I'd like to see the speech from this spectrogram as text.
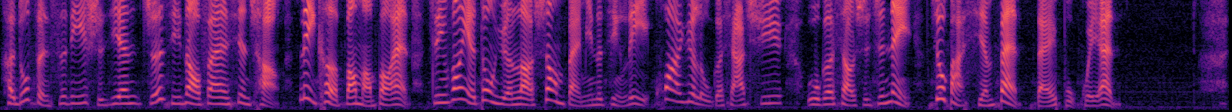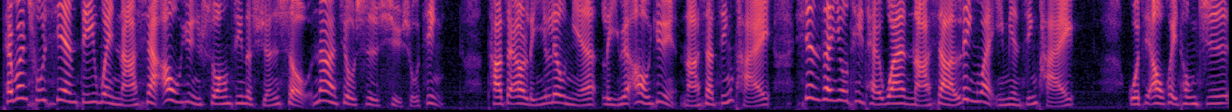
很多粉丝第一时间直急到犯案现场，立刻帮忙报案。警方也动员了上百名的警力，跨越了五个辖区，五个小时之内就把嫌犯逮捕归案。台湾出现第一位拿下奥运双金的选手，那就是许淑净。他在二零一六年里约奥运拿下金牌，现在又替台湾拿下了另外一面金牌。国际奥会通知，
